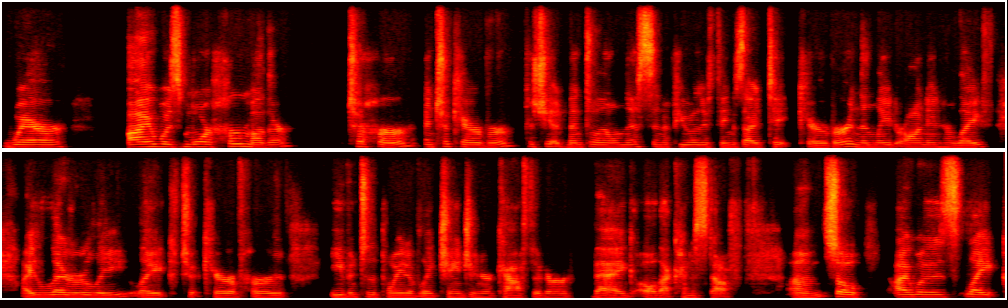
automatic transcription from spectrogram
where I was more her mother to her and took care of her because she had mental illness and a few other things I'd take care of her. And then later on in her life, I literally like took care of her even to the point of like changing her catheter bag, all that kind of stuff. Um, so I was like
